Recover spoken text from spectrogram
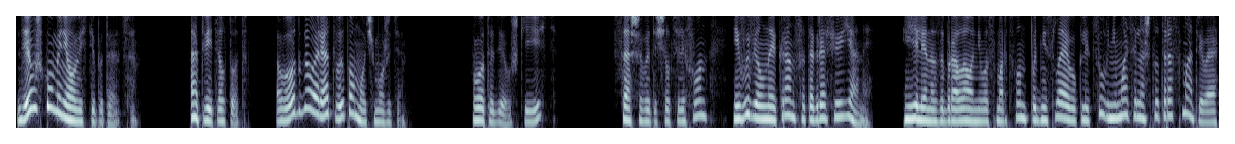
Девушку у меня увести пытаются», — ответил тот. «Вот, говорят, вы помочь можете». «Фото девушки есть?» Саша вытащил телефон и вывел на экран фотографию Яны. Елена забрала у него смартфон, поднесла его к лицу, внимательно что-то рассматривая.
